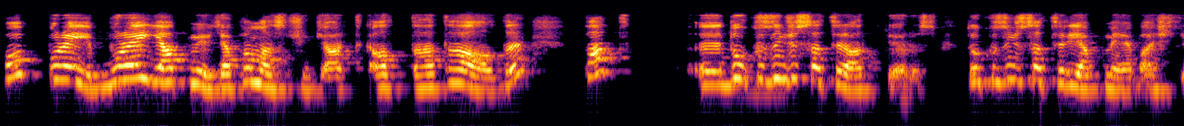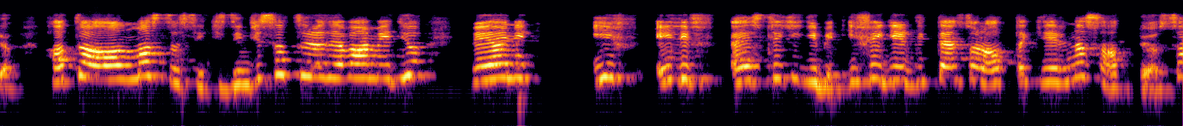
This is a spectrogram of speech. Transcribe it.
Hop burayı burayı yapmıyor. Yapamaz çünkü artık altta hata aldı. Pat e, dokuzuncu satır atlıyoruz. Dokuzuncu satır yapmaya başlıyor. Hata almazsa sekizinci satıra devam ediyor ve yani if, elif, else'teki gibi if'e girdikten sonra alttakileri nasıl atlıyorsa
